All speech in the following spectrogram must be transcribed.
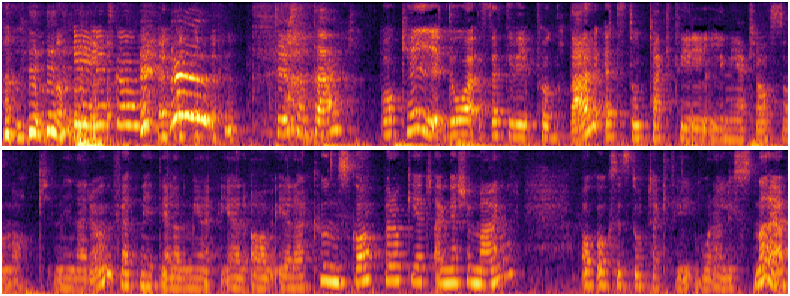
Yay, let's go! Tusen tack. Okej, då sätter vi punkt där. Ett stort tack till Linnea Claesson och Nina Rung för att ni delade med er av era kunskaper och ert engagemang. Och också ett stort tack till våra lyssnare.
